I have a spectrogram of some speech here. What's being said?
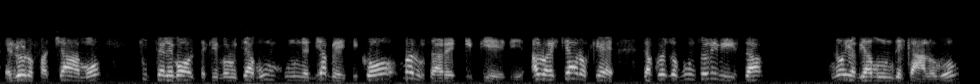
e noi lo facciamo, tutte le volte che valutiamo un, un diabetico, valutare i piedi. Allora è chiaro che da questo punto di vista noi abbiamo un decalogo,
